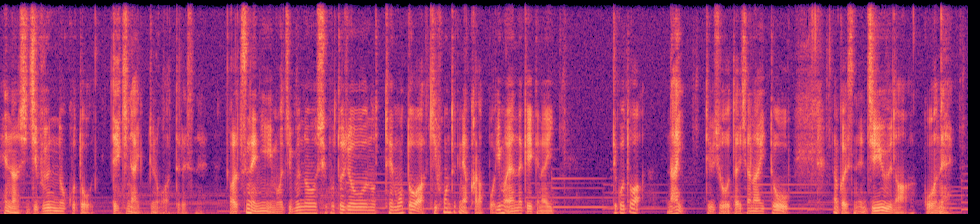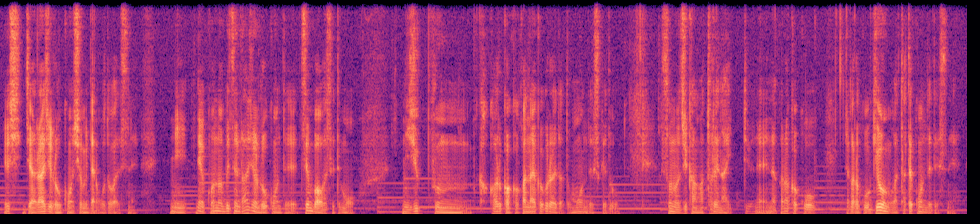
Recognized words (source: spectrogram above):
変な話、自分のことをできないっていうのがあってですね。だから常にもう自分の仕事上の手元は基本的には空っぽ。今やんなきゃいけないってことはないっていう状態じゃないと、なんかですね、自由な、こうね、よし、じゃあラジオ録音しようみたいなことがですね、に、ね、この別にラジオの録音って全部合わせても20分かかるかかかんないかぐらいだと思うんですけど、その時間が取れないっていうね、なかなかこう、だからこう業務が立て込んでですね、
